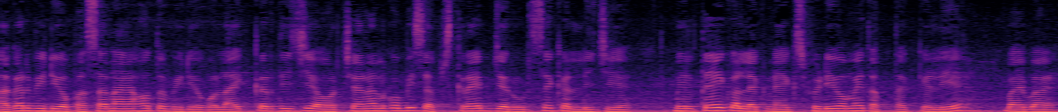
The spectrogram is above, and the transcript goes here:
अगर वीडियो पसंद आया हो तो वीडियो को लाइक कर दीजिए और चैनल को भी सब्सक्राइब ज़रूर से कर लीजिए। मिलते हैं कल एक नेक्स्ट वीडियो में, तब तक के लिए बाय बाय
